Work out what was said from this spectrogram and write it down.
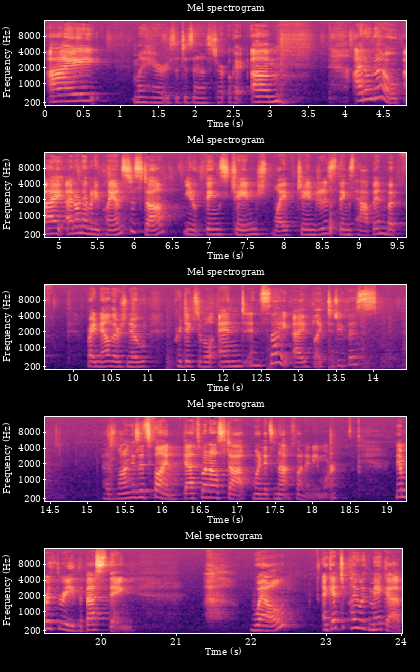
I, my hair is a disaster. Okay, um, I don't know. I, I don't have any plans to stop. You know, things change, life changes, things happen, but right now there's no predictable end in sight. I'd like to do this as long as it's fun. That's when I'll stop, when it's not fun anymore. Number three, the best thing. Well, I get to play with makeup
